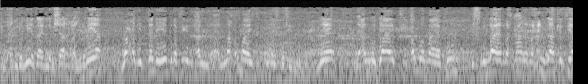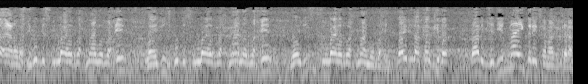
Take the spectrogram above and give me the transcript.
الاجروميه ده اللي بشارح الاجروميه واحد يبتدي يقرأ في النحو ما يستفيد ليه؟ لأنه جاي في أول ما يكون بسم الله الرحمن الرحيم ذاكر فيها إعرابات. يقول بسم الله الرحمن الرحيم ويجوز يقول بسم الله الرحمن الرحيم ويجوز بسم الله الرحمن الرحيم. طيب إذا كان كذا طالب جديد ما يقدر يفهم هذا الكلام.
